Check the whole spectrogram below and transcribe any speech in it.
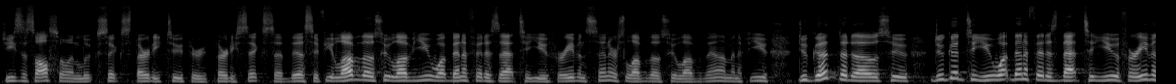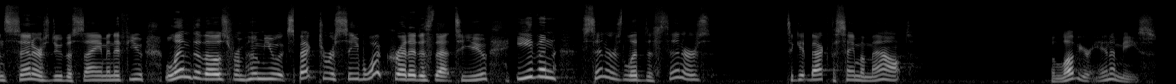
Jesus also in Luke 6 32 through 36 said this If you love those who love you, what benefit is that to you? For even sinners love those who love them. And if you do good to those who do good to you, what benefit is that to you? For even sinners do the same. And if you lend to those from whom you expect to receive, what credit is that to you? Even sinners lend to sinners to get back the same amount. But love your enemies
